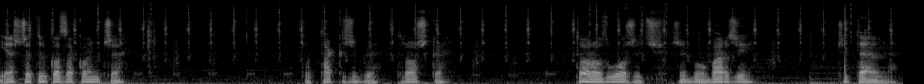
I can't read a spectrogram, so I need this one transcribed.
Jeszcze tylko zakończę to tak, żeby troszkę to rozłożyć, żeby było bardziej czytelne.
